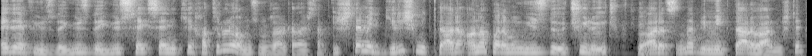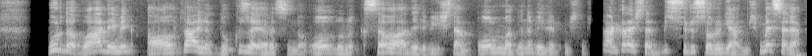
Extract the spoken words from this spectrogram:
hedef yüzde yüzde 182 hatırlıyor musunuz arkadaşlar? İşleme giriş miktarı ana paramın %3'ü ile 3,5 arasında bir miktar vermişti. Burada vademin 6 ay ile 9 ay arasında olduğunu, kısa vadeli bir işlem olmadığını belirtmiştim. Arkadaşlar bir sürü soru gelmiş. Mesela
